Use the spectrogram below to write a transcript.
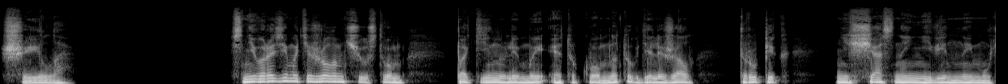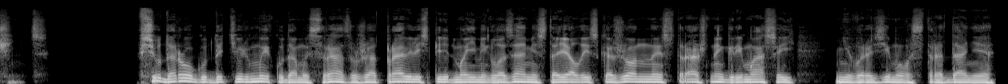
шила. С невыразимо тяжелым чувством покинули мы эту комнату, где лежал трупик несчастной невинной мученицы. Всю дорогу до тюрьмы, куда мы сразу же отправились, перед моими глазами стояло искаженное страшной гримасой невыразимого страдания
